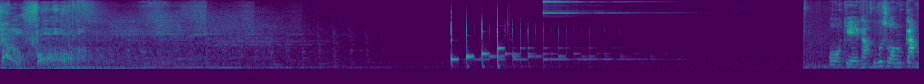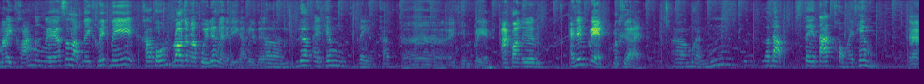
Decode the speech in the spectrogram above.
shall fall. โอเคครับคุณผู้ชมกลับมาอีกครั้งหนึ่งนะฮะสำหรับในคลิปนี้ ครับผม เราจะมาคุยเรื่องอะไรกันดีครับบริเดอร์เอ่อเรื่อง item grade ครับอ่า item grade อะก่อนอื่น item grade มันคืออะไรอ่าเหมือนระดับ status ของ item อะ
